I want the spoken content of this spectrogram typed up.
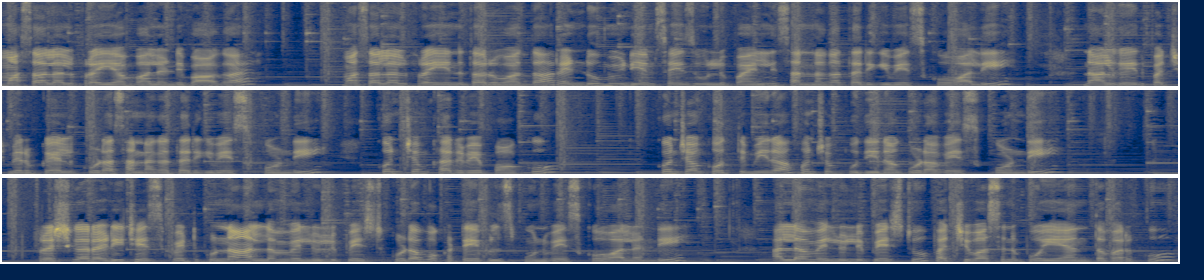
మసాలాలు ఫ్రై అవ్వాలండి బాగా. మసాలాలు ఫ్రై అయిన తర్వాత రెండు మీడియం సైజు ఉల్లిపాయలని సన్నగా తరిగి వేసుకోవాలి. నాలుగైదు పచ్చిమిరపకాయలు కూడా సన్నగా తరిగి వేసుకోండి. కొంచెం కరివేపాకు కొంచెం కొత్తిమీర కొంచెం పుదీనా కూడా వేసుకోండి. ఫ్రెష్గా రెడీ చేసి పెట్టుకున్న అల్లం వెల్లుల్లి పేస్ట్ కూడా ఒక టేబుల్ స్పూన్ వేసుకోవాలండి. అల్లం వెల్లుల్లి పేస్టు పచ్చివాసన పోయేంత వరకు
